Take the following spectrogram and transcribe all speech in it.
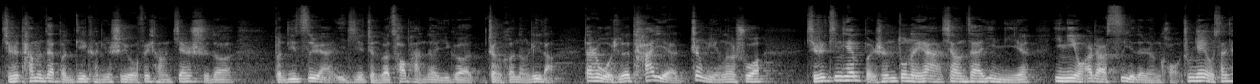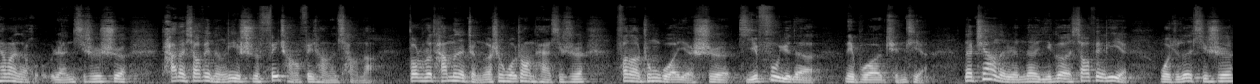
其实他们在本地肯定是有非常坚实的。本地资源以及整个操盘的一个整合能力的，但是我觉得它也证明了说，其实今天本身东南亚像在印尼，印尼有二点四亿的人口，中间有三千万的人，其实是他的消费能力是非常非常的强的。包括说他们的整个生活状态，其实放到中国也是极富裕的那波群体。那这样的人的一个消费力，我觉得其实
